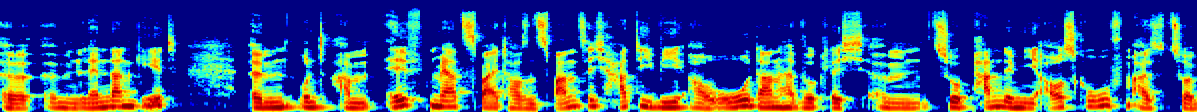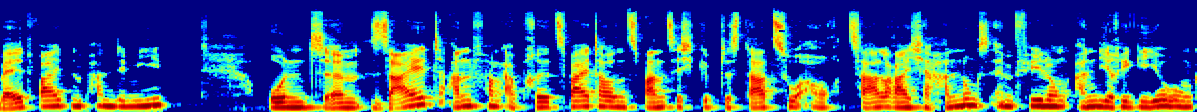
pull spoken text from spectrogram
äh, ähm, Ländern geht. Ähm, und am 11. März 2020 hat die WHO dann halt wirklich ähm, zur Pandemie ausgerufen, also zur weltweiten Pandemie. Und ähm, seit Anfang April 2020 gibt es dazu auch zahlreiche Handlungsempfehlungen an die Regierung,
